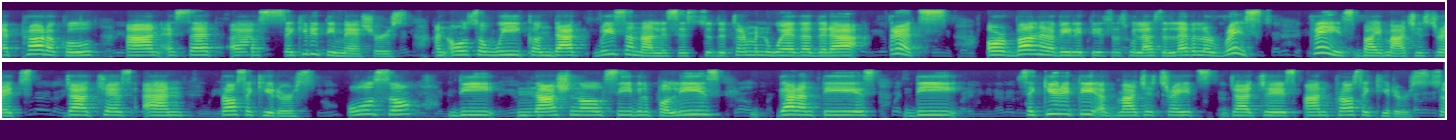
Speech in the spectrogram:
a protocol and a set of security measures. And also we conduct risk analysis to determine whether there are threats or vulnerabilities as well as the level of risk faced by magistrates, judges, and prosecutors. Also, the National Civil Police guarantees the security of magistrates, judges, and prosecutors so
